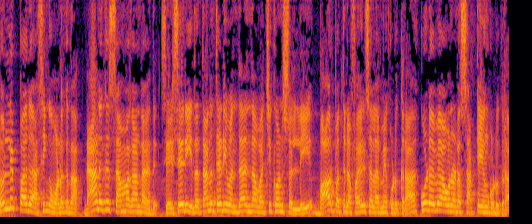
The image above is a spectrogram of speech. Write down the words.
சொல்லி சொல்லிப்பாரு அசிங்கம் உனக்கு தான் நானுக்கு செம்ம இது. சரி சரி சரி இதை தானே தேடி வந்த இந்த வச்சுக்கோன்னு சொல்லி பார் பத்தின ஃபைல்ஸ் எல்லாமே கொடுக்குறா. கூடவே அவனோட சட்டையும் கொடுக்குறா.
